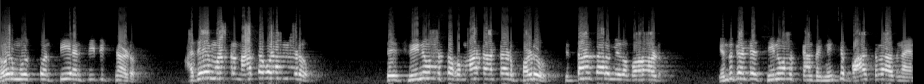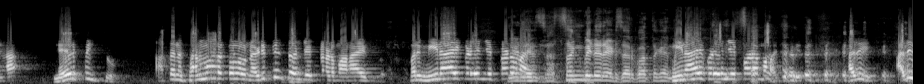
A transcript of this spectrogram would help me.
నోరు మూసుకొని తీ అని తీపిచ్చినాడు. అదే మాట నాతో కూడా అన్నాడు. శ్రీ శ్రీనివాస్ ఒక మాట అంటాడు పడు. సిద్ధాంతాల మీద పోరాడు. ఎందుకంటే శ్రీనివాస్ అంతకు మించి భాష రాదు నాయన. నేర్పించు. అతని సన్మార్గంలో నడిపించని చెప్పాడు మా నాయకుడు. మరి మీ నాయకుడు ఏం చెప్పాడో మీ నాయకుడు ఏం చెప్పాడో. అది అది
